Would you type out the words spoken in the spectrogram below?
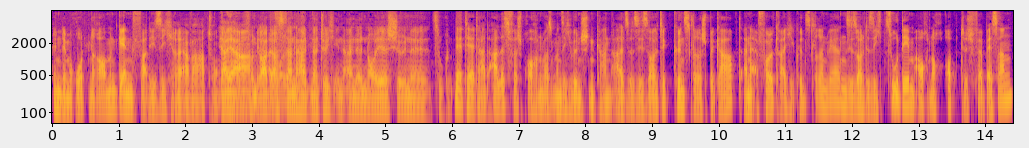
In dem roten Raum in Genf war die sichere Erwartung. Ja, ja, von dort aus dann halt natürlich in eine neue, schöne Zukunft. Der Täter hat alles versprochen, was man sich wünschen kann. Also sie sollte künstlerisch begabt, eine erfolgreiche Künstlerin werden. Sie sollte sich zudem auch noch optisch verbessern.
